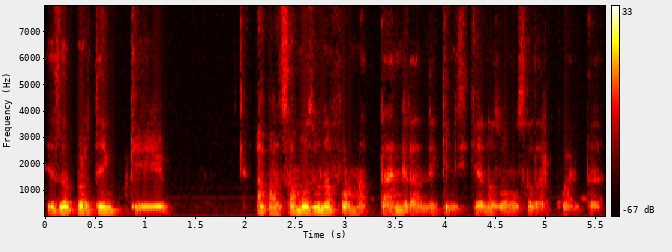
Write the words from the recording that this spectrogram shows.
es la parte en que avanzamos de una forma tan grande que ni siquiera nos vamos a dar cuenta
